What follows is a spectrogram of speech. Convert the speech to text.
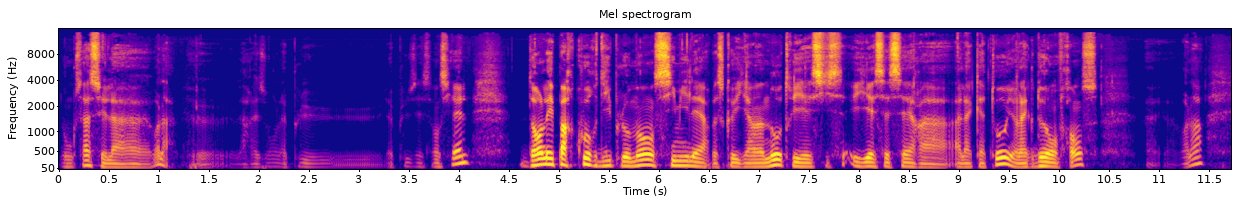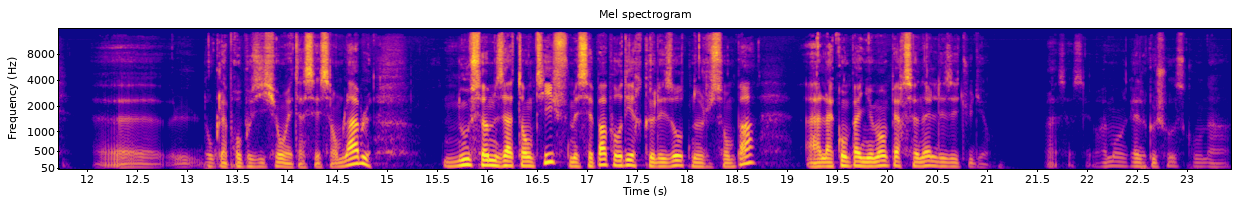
Donc ça, c'est la, voilà, euh, la raison la plus, la plus essentielle. Dans les parcours diplômants similaires, parce qu'il y a un autre ISSR à, la Cato, il n'y en a que deux en France, euh, voilà. donc la proposition est assez semblable. Nous sommes attentifs, mais ce n'est pas pour dire que les autres ne le sont pas, à l'accompagnement personnel des étudiants c'est vraiment quelque chose qu'on a.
